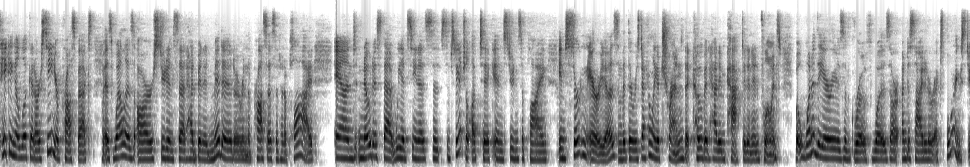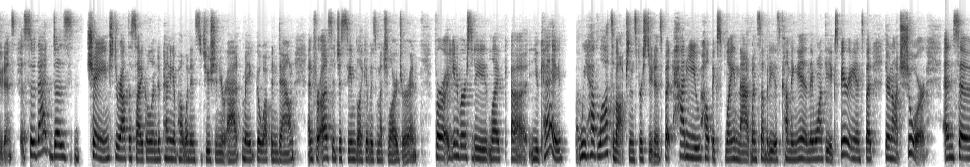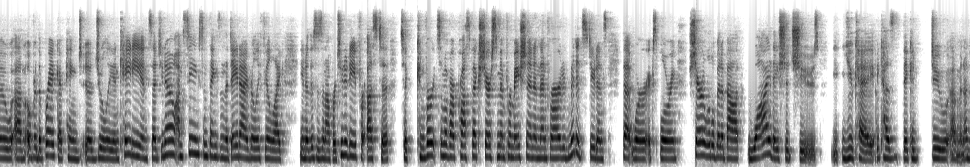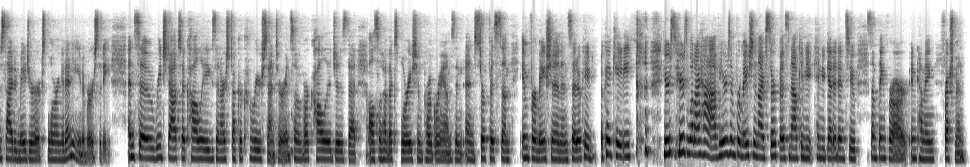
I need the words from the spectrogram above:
taking a look at our senior prospects as well as our students that had been admitted or in the process that had applied and noticed that we had seen a su- substantial uptick in students applying in certain areas and that there was definitely a trend that covid had impacted and influenced but one of the areas of growth was our undecided or exploring students. So that does change throughout the cycle and depending upon what institution you're at may go up and down and for us it just seemed like it was much larger. And for a university like uh, uk we have lots of options for students, but how do you help explain that when somebody is coming in? They want the experience, but they're not sure. And so um, over the break, I pinged uh, Julie and Katie and said, you know, I'm seeing some things in the data. I really feel like, you know, this is an opportunity for us to to convert some of our prospects, share some information, and then for our admitted students that we're exploring, share a little bit about why they should choose UK because they could do um, an undecided major exploring at any university. And so reached out to colleagues in our Stuckert Career Center and some of our colleges that also have exploration programs and, and surfaced some information and said, okay, okay, Katie, here's here's what I have. Here's information I've surfaced. Now can you can you get it into something for our incoming freshmen?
